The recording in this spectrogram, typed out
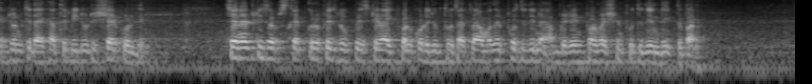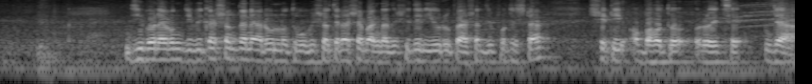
একজনকে দেখাতে ভিডিওটি শেয়ার করে দিন। চ্যানেলটি সাবস্ক্রাইব করে ফেসবুক পেজটি লাইক ফলো করে যুক্ত থাকলে আমাদের প্রতিদিন আপডেট ইনফরমেশন প্রতিদিন দেখতে পান। জীবন এবং জীবিকার সন্তানে আরও উন্নত ভবিষ্যতের আশা বাংলাদেশিদের ইউরোপে আসার যে প্রচেষ্টা, সেটি অব্যাহত রয়েছে, যা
